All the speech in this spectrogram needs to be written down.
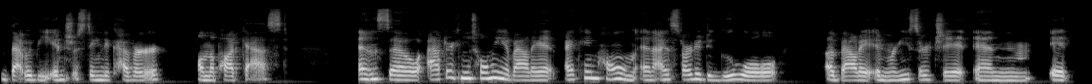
that would be interesting to cover on the podcast. And so after he told me about it, I came home and I started to Google about it and research it. And it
